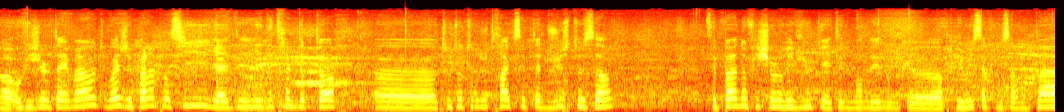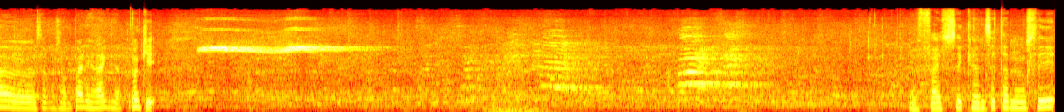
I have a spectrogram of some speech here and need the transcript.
Ah, official timeout, ouais, j'ai pas l'impression. Si, il y, a des- il y a des tracks doctor euh, tout autour du track, c'est peut-être juste ça. C'est pas un official review qui a été demandé, donc euh, a priori ça concerne pas, euh, ça concerne pas les règles. Ok. Le 5 seconds est annoncé.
